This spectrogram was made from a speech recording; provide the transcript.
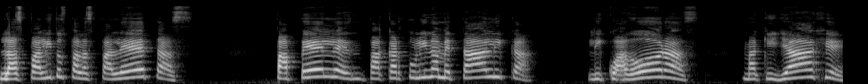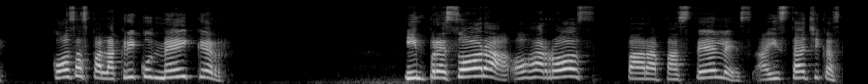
las palitos para las paletas, papeles, para cartulina metálica, licuadoras, maquillaje, cosas para la Cricut Maker, impresora, hoja arroz para pasteles. Ahí está, chicas.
